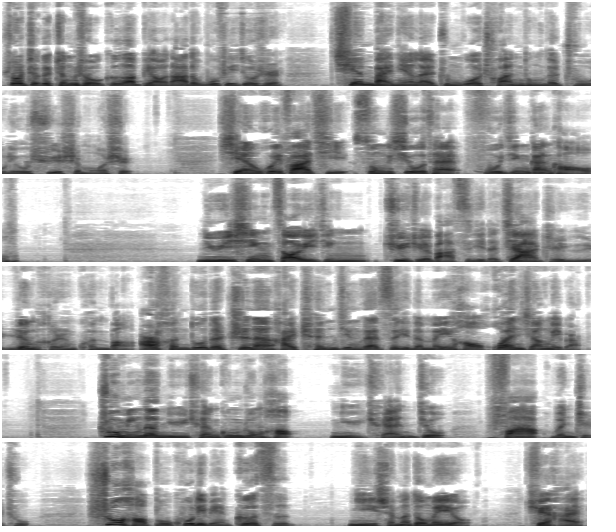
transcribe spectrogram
说这个整首歌啊，表达的无非就是千百年来中国传统的主流叙事模式：贤惠发妻送秀才赴京赶考，女性早已经拒绝把自己的价值与任何人捆绑，而很多的直男还沉浸在自己的美好幻想里边。著名的女权公众号“女权”就发文指出：“说好不哭”里边歌词，你什么都没有。却还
